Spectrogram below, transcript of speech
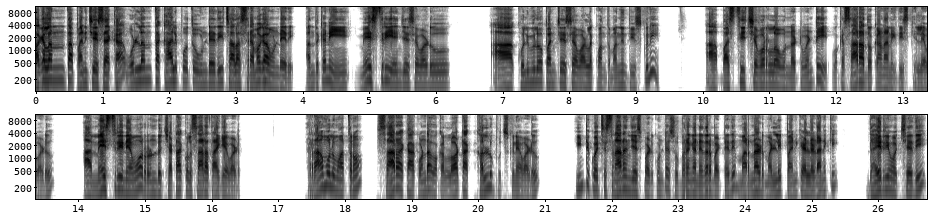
పగలంతా పనిచేశాక ఒళ్ళంతా కాలిపోతూ ఉండేది చాలా శ్రమగా ఉండేది. అందుకని మేస్త్రి ఏం చేసేవాడు? ఆ కొలిమిలో పనిచేసే వాళ్ళ కొంతమందిని తీసుకుని ఆ బస్తీ చివరిలో ఉన్నటువంటి ఒక సారా దుకాణానికి తీసుకెళ్ళేవాడు ఆ మేస్త్రినేమో రెండు చటాకులు సారా తాగేవాడు. రాములు మాత్రం సారా కాకుండా ఒక లోటా కళ్ళు పుచ్చుకునేవాడు. ఇంటికొచ్చి స్నానం చేసి పడుకుంటే శుభ్రంగా నిద్రపట్టేది. మర్నాడు మళ్ళీ పనికి వెళ్ళడానికి ధైర్యం వచ్చేది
